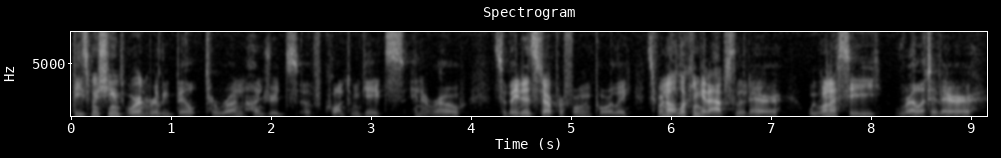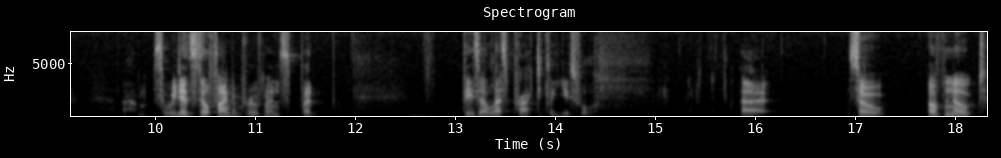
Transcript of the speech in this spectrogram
these machines weren't really built to run hundreds of quantum gates in a row, so they did start performing poorly. So we're not looking at absolute error, we want to see relative error. Um, so we did still find improvements, but these are less practically useful. Uh, so, of note,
